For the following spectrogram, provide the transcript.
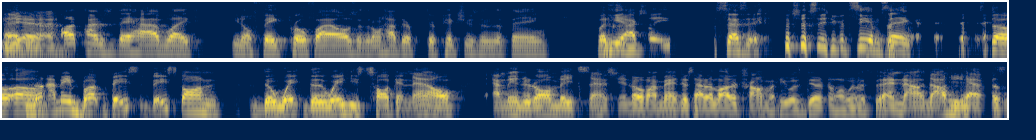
And Yeah. a lot of times they have like you know fake profiles or they don't have their their pictures in the thing, but he Mhm. actually says it just so you could see him saying it. So um, No, I mean, but based based on the way the way he's talking now, I mean, it all made sense. You know, my man just had a lot of trauma he was dealing with, and now now he has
